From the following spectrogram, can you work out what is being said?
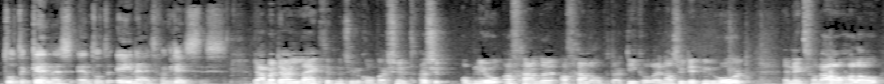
tot de kennis en tot de eenheid van Christus. Ja, maar daar lijkt het natuurlijk op. Als je het, als je opnieuw afgaande, afgaande op het artikel. En als u dit nu hoort en denkt van nou, hallo,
